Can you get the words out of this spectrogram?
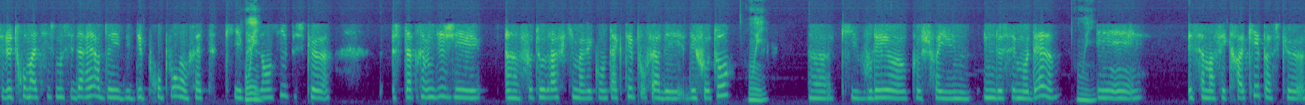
c'est le traumatisme aussi derrière des, des, propos en fait qui est oui. aussi puisque cet après-midi j'ai un photographe qui m'avait contacté pour faire des, des photos. Oui. Euh, qui voulait euh, que je sois une, une de ses modèles. Oui. Et, et ça m'a fait craquer parce que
